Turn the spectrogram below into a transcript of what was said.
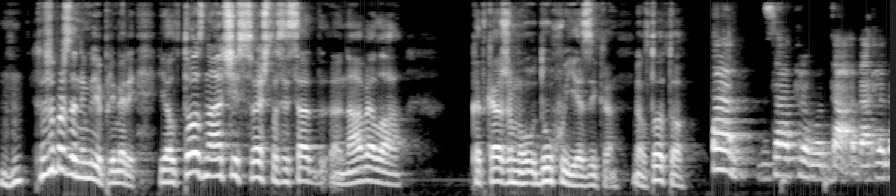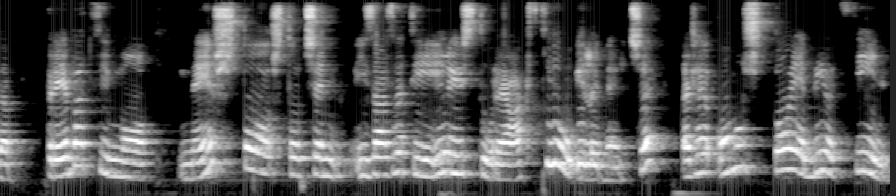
mm To su baš zanimljivi primjeri. Jel to znači sve što si sad e, navela kad kažemo u duhu jezika? Jel to to? Pa zapravo da. Dakle, da prebacimo nešto što će izazvati ili istu reakciju ili neće. Dakle, ono što je bio cilj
